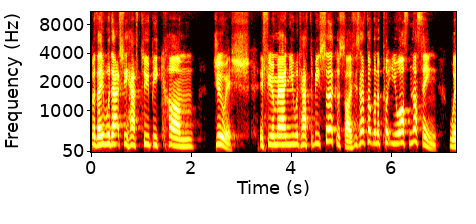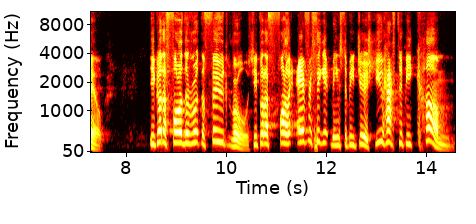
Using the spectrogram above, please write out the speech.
but they would actually have to become Jewish. If you're a man, you would have to be circumcised. Is that not going to put you off? Nothing will. You've got to follow the, the food rules. You've got to follow everything it means to be Jewish. You have to become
